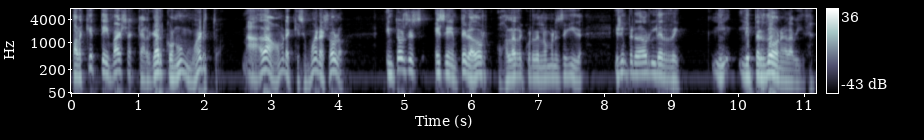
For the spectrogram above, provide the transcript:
¿Para qué te vas a cargar con un muerto? Nada, hombre, que se muera solo. Entonces, ese emperador, ojalá recuerde el nombre enseguida, ese emperador le, le, perdona la vida.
